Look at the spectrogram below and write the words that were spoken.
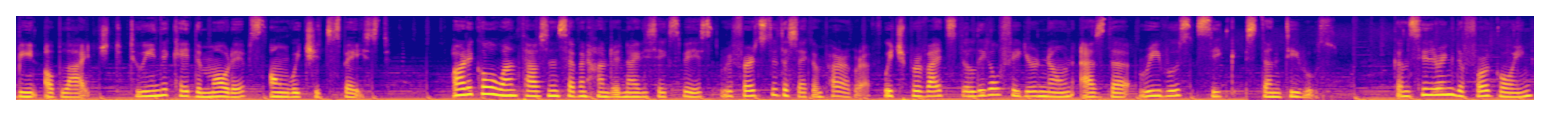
being obliged to indicate the motives on which it's based. Article 1796 bis refers to the second paragraph, which provides the legal figure known as the rebus sic stantibus. Considering the foregoing,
